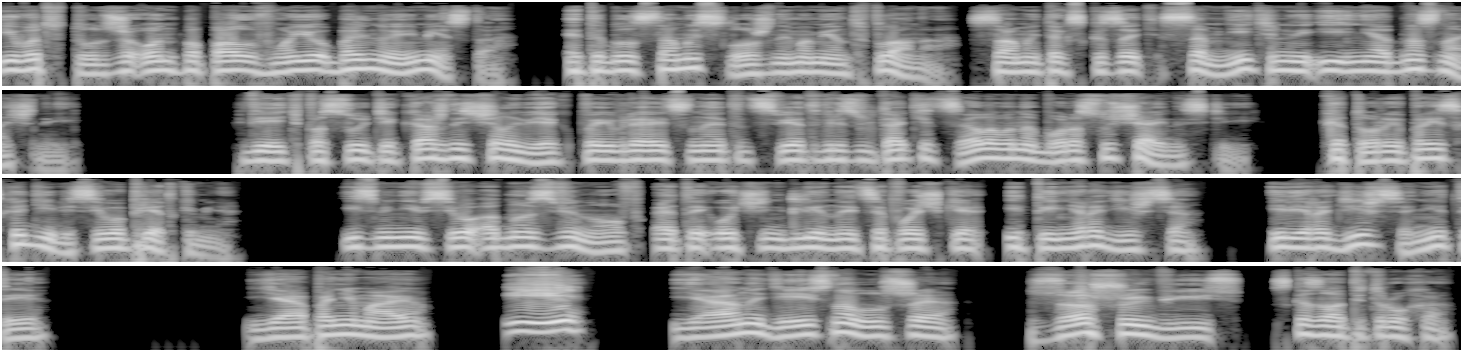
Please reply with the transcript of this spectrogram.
И вот тут же он попал в мое больное место. Это был самый сложный момент плана, самый, так сказать, сомнительный и неоднозначный. Ведь, по сути, каждый человек появляется на этот свет в результате целого набора случайностей, которые происходили с его предками. Измени всего одно звено в этой очень длинной цепочке, и ты не родишься. Или родишься не ты. Я понимаю. И? Я надеюсь на лучшее. Зашибись, сказал Петруха.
